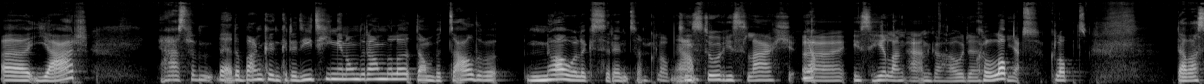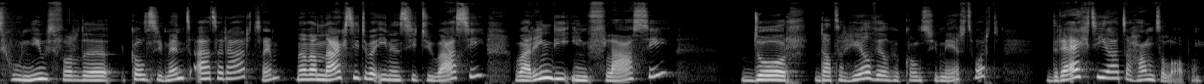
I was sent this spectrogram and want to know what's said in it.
uh, jaar ja, als we bij de bank een krediet gingen onderhandelen, dan betaalden we nauwelijks rente. Klopt, historisch laag uh, is heel lang aangehouden. Klopt, klopt. Dat was goed nieuws voor de consument, uiteraard. Hè. Maar vandaag zitten we in een situatie waarin die inflatie, doordat er heel veel geconsumeerd wordt, dreigt die uit de hand te lopen.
